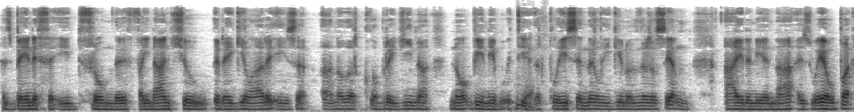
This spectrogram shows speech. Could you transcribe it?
has benefited from the financial irregularities at another club, Reggina, not being able to take yes. their place in the league. You know, there's a certain irony in that as well. But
